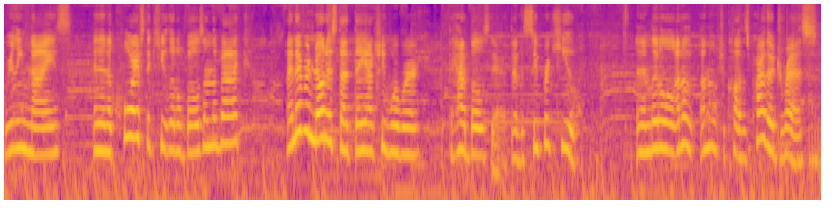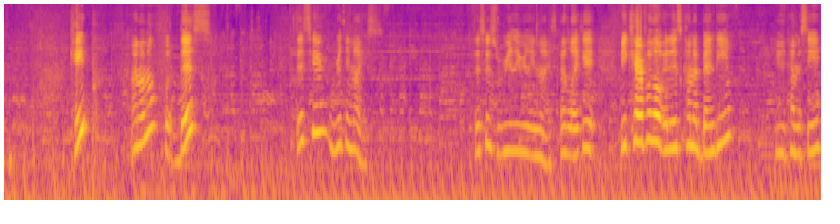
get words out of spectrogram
Really nice. And then, of course, the cute little bows on the back. I never noticed that they actually were where they had bows there. That is super cute. And then little, I don't, I don't know what you call it. It's part of their dress. Cape? I don't know. But this, this here, really nice. This is really, really nice. I like it. Be careful though. It is kind of bendy. You kind of see.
